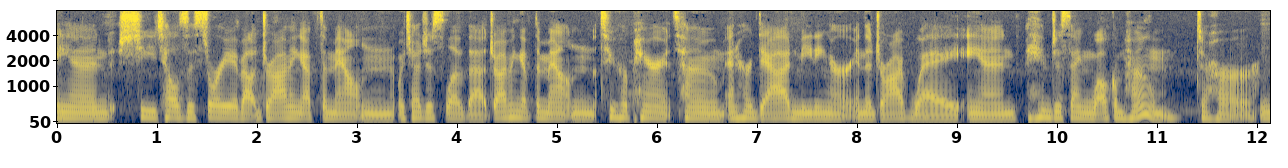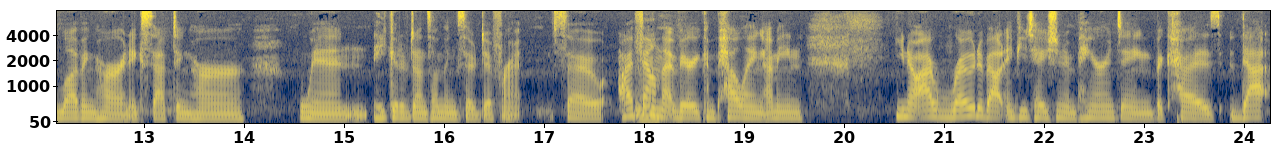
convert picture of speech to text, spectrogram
and she tells this story about driving up the mountain, which I just love that. Driving up the mountain to her parents' home and her dad meeting her in the driveway and him just saying, Welcome home to her, loving her and accepting her when he could have done something so different. So I found mm. that very compelling. I mean, you know, I wrote about imputation and parenting because that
